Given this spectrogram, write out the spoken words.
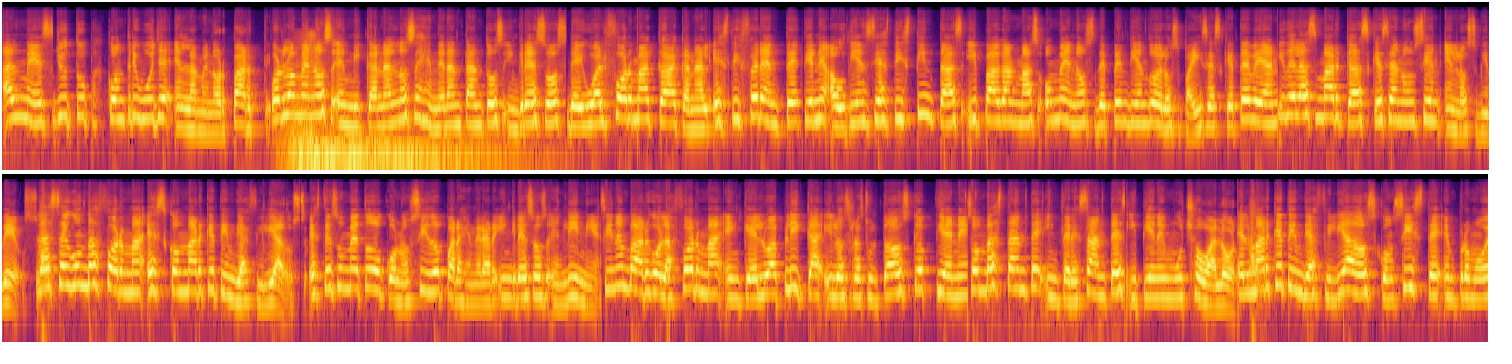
al mes, YouTube contribuye en la menor parte. Por lo menos en mi canal no se generan tantos ingresos, de igual forma cada canal es diferente, tiene audiencias distintas y pagan más o menos dependiendo de los países que te vean y de las marcas que se anuncien en los videos. La segunda forma es con marketing de afiliados. Este es un método conocido para generar ingresos en línea. Sin embargo, la forma en que él lo aplica y los resultados que obtiene son bastante interesantes y tienen mucho valor. El marketing de afiliados consiste en promover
